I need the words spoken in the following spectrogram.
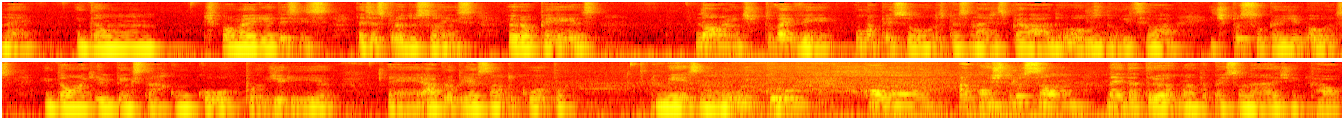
né? Então, tipo, a maioria desses, dessas produções europeias, normalmente tu vai ver uma pessoa, os personagens pelado, ou os dois, sei lá, e tipo, super de boas. Então, aquele bem-estar com o corpo, eu diria, é, a apropriação do corpo mesmo, nu e cru, como a construção né, da trama, da personagem e tal.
